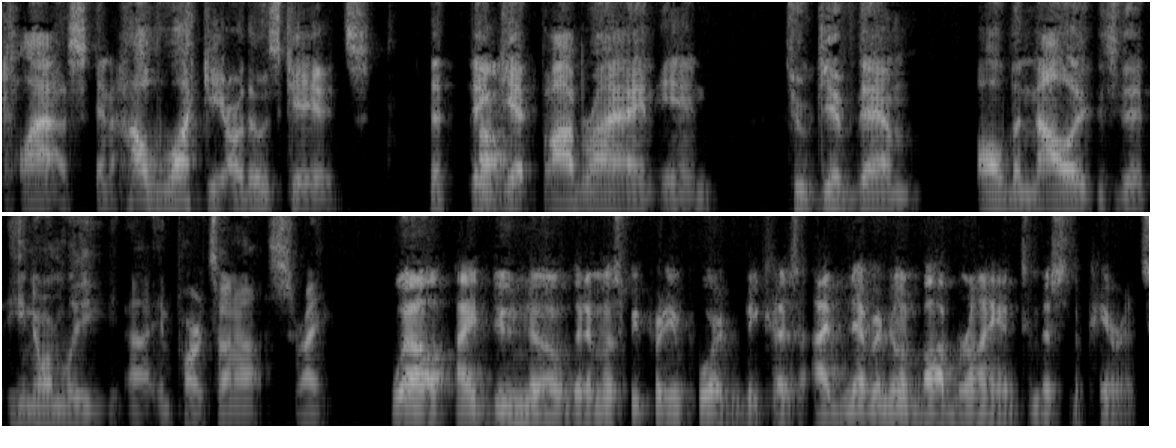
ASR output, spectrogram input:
class. And how lucky are those kids that they Oh. get Bob Ryan in to give them all the knowledge that he normally uh, imparts on us, right? well, I do know that it must be pretty important because I've never known Bob Ryan to miss an appearance.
